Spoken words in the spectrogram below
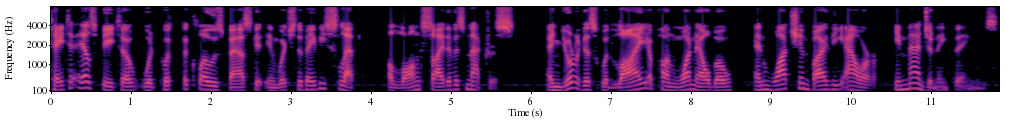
Teta Elzbieta would put the clothes basket in which the baby slept alongside of his mattress, and Jurgis would lie upon one elbow and watch him by the hour, imagining things.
